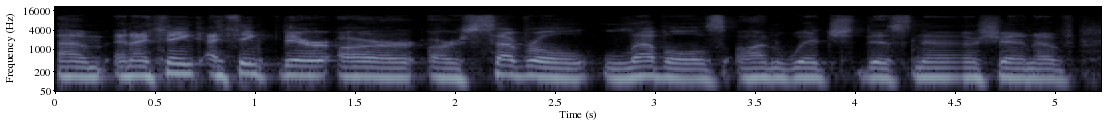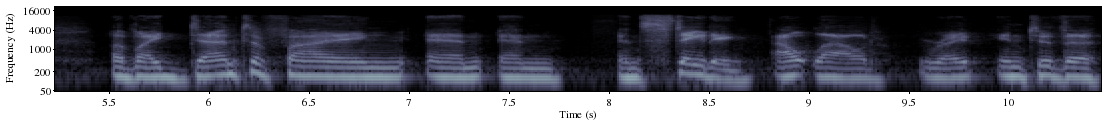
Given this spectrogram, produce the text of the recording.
Um, and I think I think there are are several levels on which this notion of of identifying and and and stating out loud right into the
